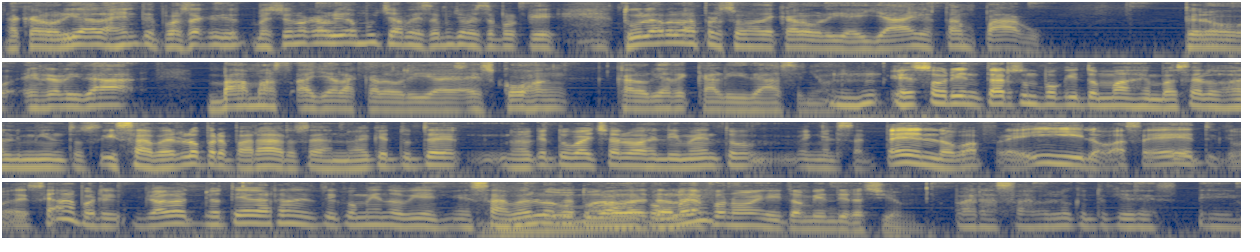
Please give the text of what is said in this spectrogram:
La caloría de la gente, por eso es que yo menciono calorías muchas veces, muchas veces, porque tú le hablas a las personas de calorías y ya ellos están pagos. Pero en realidad va más allá la caloría. Escojan calorías de calidad, señores. Es orientarse un poquito más en base a los alimentos y saberlo preparar. O sea, no es que tú te, no es que tú vas a echar los alimentos en el sartén, lo vas a freír, lo vas a hacer esto, y tú vas a decir, ah, pero yo, estoy agarrando y estoy comiendo bien. Es saber lo que tú vas a de comer teléfono y también dirección. para saber lo que tú quieres. eh,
